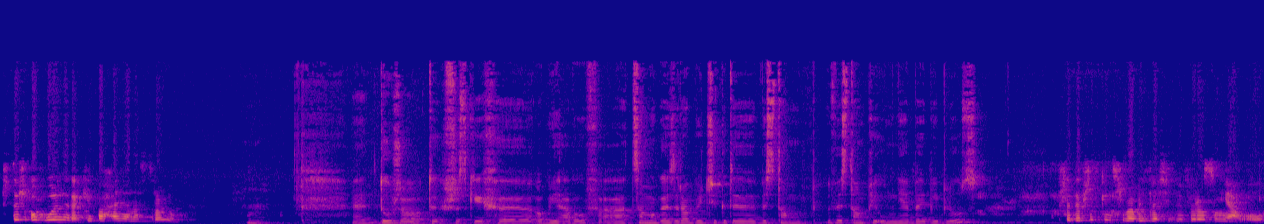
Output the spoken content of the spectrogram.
czy też ogólne takie wahania nastroju. E, Dużo tych wszystkich e, objawów. A co mogę zrobić, gdy wystąpi, wystąpi u mnie baby blues? Przede wszystkim trzeba być dla siebie wyrozumiałą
